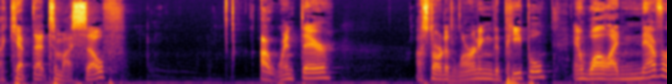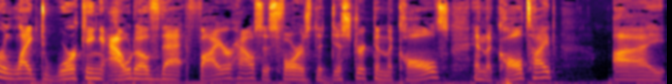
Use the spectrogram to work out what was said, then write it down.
I kept that to myself. I went there. I started learning the people. And while I never liked working out of that firehouse as far as the district and the calls and the call type, I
